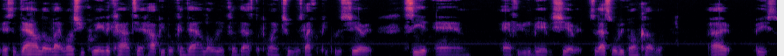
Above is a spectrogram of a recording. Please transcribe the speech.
is the download. Like once you create the content, how people can download it, because that's the point too. It's like for people to share it, see it, and and for you to be able to share it. So that's what we're gonna cover. All right, peace.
